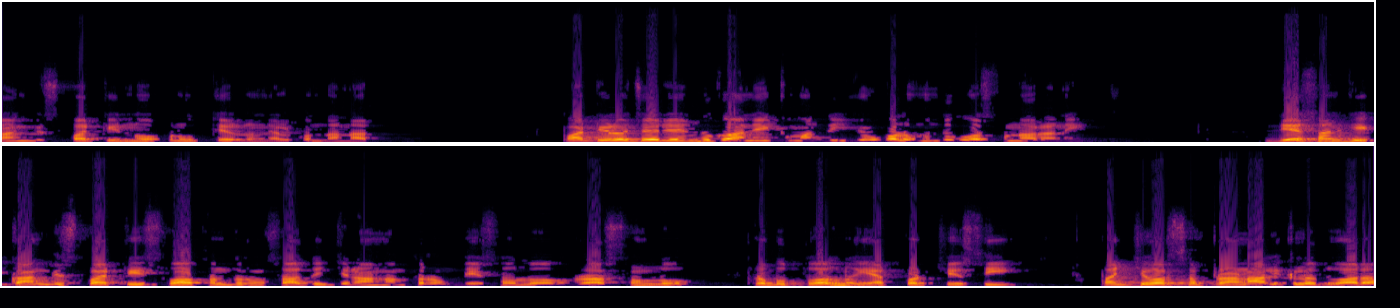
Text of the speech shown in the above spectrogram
కాంగ్రెస్ పార్టీ నూతన ఉత్తేజం నెలకొందన్నారు. పార్టీలో చేరేందుకు అనేక మంది యువకులు ముందుకు వస్తున్నారని దేశానికి కాంగ్రెస్ పార్టీ స్వాతంత్రం సాధించిన అనంతరం దేశంలో రాష్ట్రంలో ప్రభుత్వాలను ఏర్పాటు చేసి పంచవర్ష ప్రణాళికల ద్వారా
